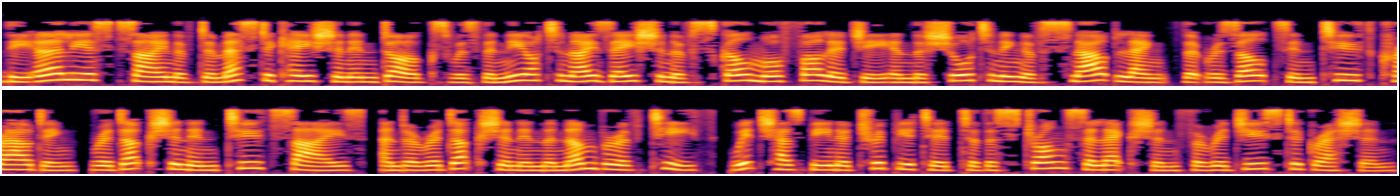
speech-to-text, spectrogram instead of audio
The earliest sign of domestication in dogs was the neotenization of skull morphology and the shortening of snout length that results in tooth crowding, reduction in tooth size, and a reduction in the number of teeth, which has been attributed to the strong selection for reduced aggression.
